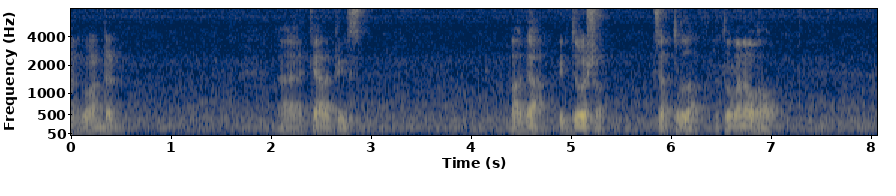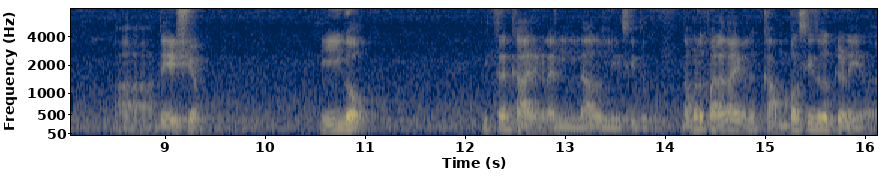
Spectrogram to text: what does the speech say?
അൺവാണ്ടഡ് ക്യാരക്ടേഴ്സ് പക വിദ്വേഷം ശത്രുത ശത്രുമനോഭാവം ദേഷ്യം ഈഗോ ഇത്തരം കാര്യങ്ങളെല്ലാം റിലീസ് ചെയ്ത് പോകും. നമ്മൾ പല കാര്യങ്ങളും കംപ്രസ് ചെയ്ത് വെക്കുകയാണ് ചെയ്യുന്നത്.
